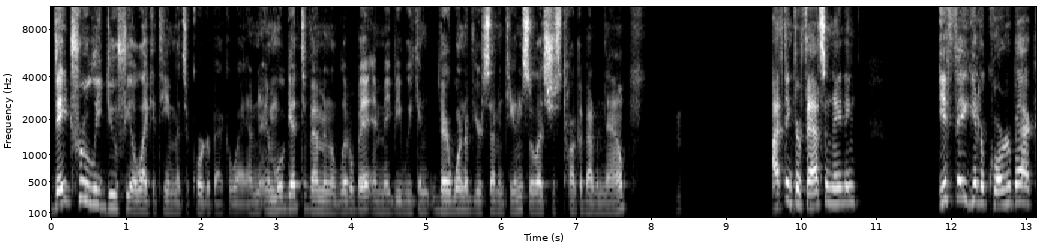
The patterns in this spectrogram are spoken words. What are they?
They truly do feel like a team that's a quarterback away, and, and we'll get to them in a little bit, and maybe we can. They're one of your seven teams, so let's just talk about them now. I think they're fascinating. If they get a quarterback,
